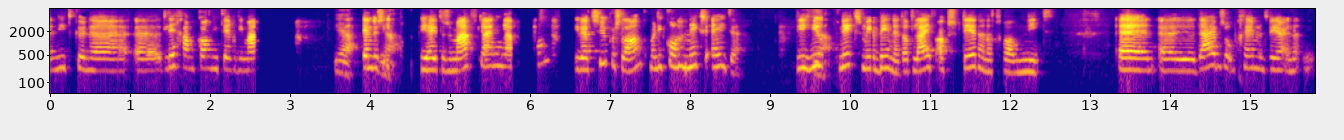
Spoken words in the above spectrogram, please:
uh, niet kunnen. Het lichaam kan niet tegen die maag. Ja. En dus ja. Die heeft dus een maagverkleining laten doen. Die werd super slank, maar die kon niks eten. Die hield ja. niks meer binnen. Dat lijf accepteerde het gewoon niet. En uh, daar hebben ze op een gegeven moment weer. En,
